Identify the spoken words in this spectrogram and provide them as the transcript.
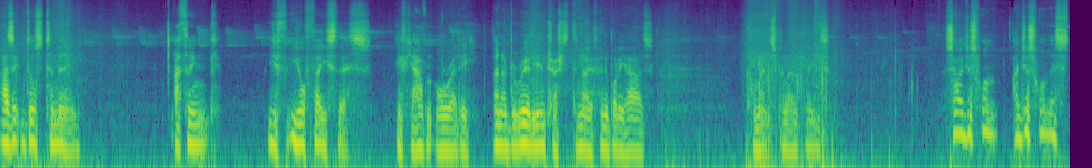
as it does to me, I think you, you'll face this if you haven't already. And I'd be really interested to know if anybody has. Comments below, please. So I just want I just want this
